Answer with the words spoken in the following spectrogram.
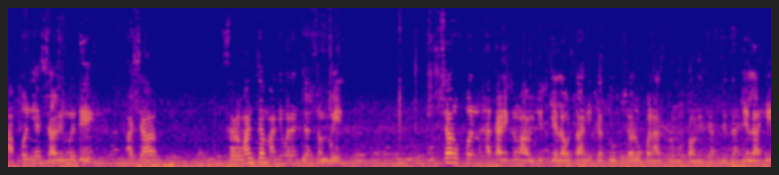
आपण या शाळेमध्ये अशा सर्वांच्या मान्यवरांच्या समवेत वृक्षारोपण हा कार्यक्रम आयोजित केला होता आणि त्याचं वृक्षारोपण आज प्रमुख पाहुण्याच्या हस्ते झालेलं आहे.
